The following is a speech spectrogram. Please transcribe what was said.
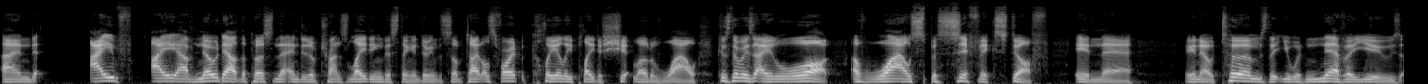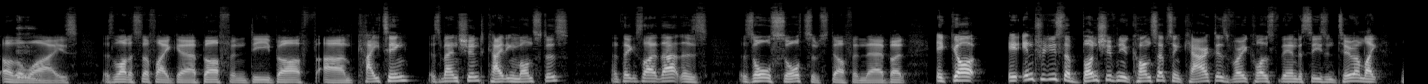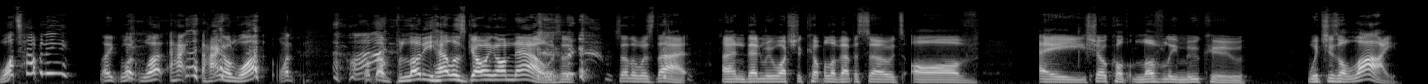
And I've I have no doubt the person that ended up translating this thing and doing the subtitles for it clearly played a shitload of WoW because there is a lot of WoW specific stuff in there. You know, terms that you would never use otherwise. There's a lot of stuff like uh, buff and debuff. Um, kiting is mentioned, kiting monsters and things like that. There's there's all sorts of stuff in there, but it got it introduced a bunch of new concepts and characters very close to the end of season two. I'm like, what's happening? Like, what? What? hang, hang on, what? What? What the bloody hell is going on now? So, so there was that, and then we watched a couple of episodes of a show called Lovely Muco, which is a lie.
